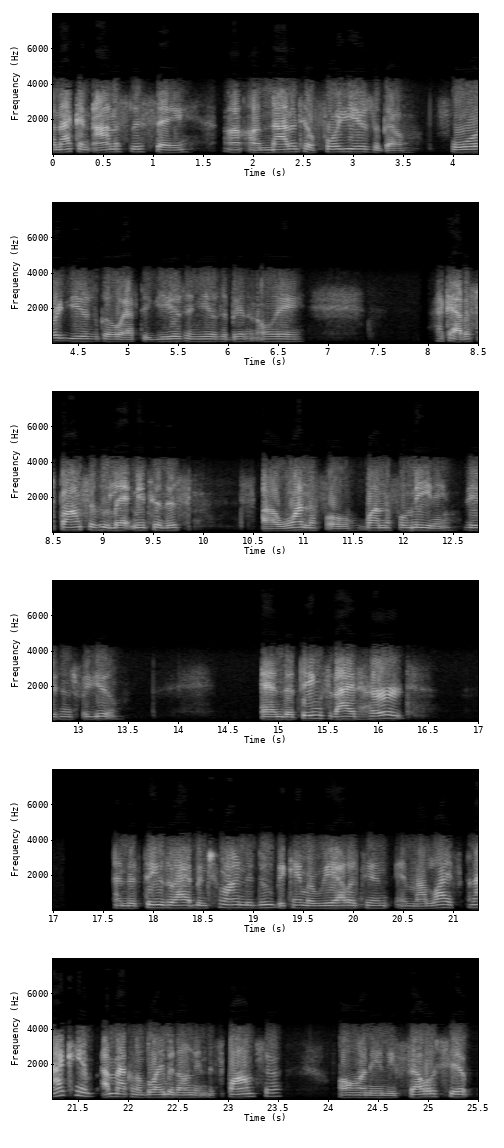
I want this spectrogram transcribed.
And I can honestly say, uh, uh, not until four years ago, four years ago, after years and years of being in OA, I got a sponsor who led me to this uh, wonderful, wonderful meeting, Visions for You. And the things that I had heard and the things that I had been trying to do became a reality in, in my life. And I can't, I'm not going to blame it on any sponsor or on any fellowship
